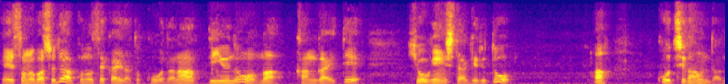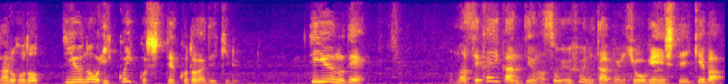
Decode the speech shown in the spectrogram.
え、その場所ではこの世界だとこうだなっていうのを、ま、考えて表現してあげるとあこう違うんだなるほどっていうのを一個一個知っていくことができるっていうので、まあ、世界観っていうのはそういうふうに多分表現していけば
